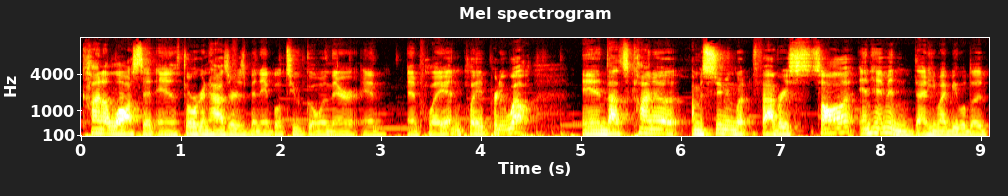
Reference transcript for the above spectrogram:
kind of lost it, and Thorgan Hazard has been able to go in there and and play it and play it pretty well. And that's kind of, I'm assuming, what Favre saw in him and that he might be able to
